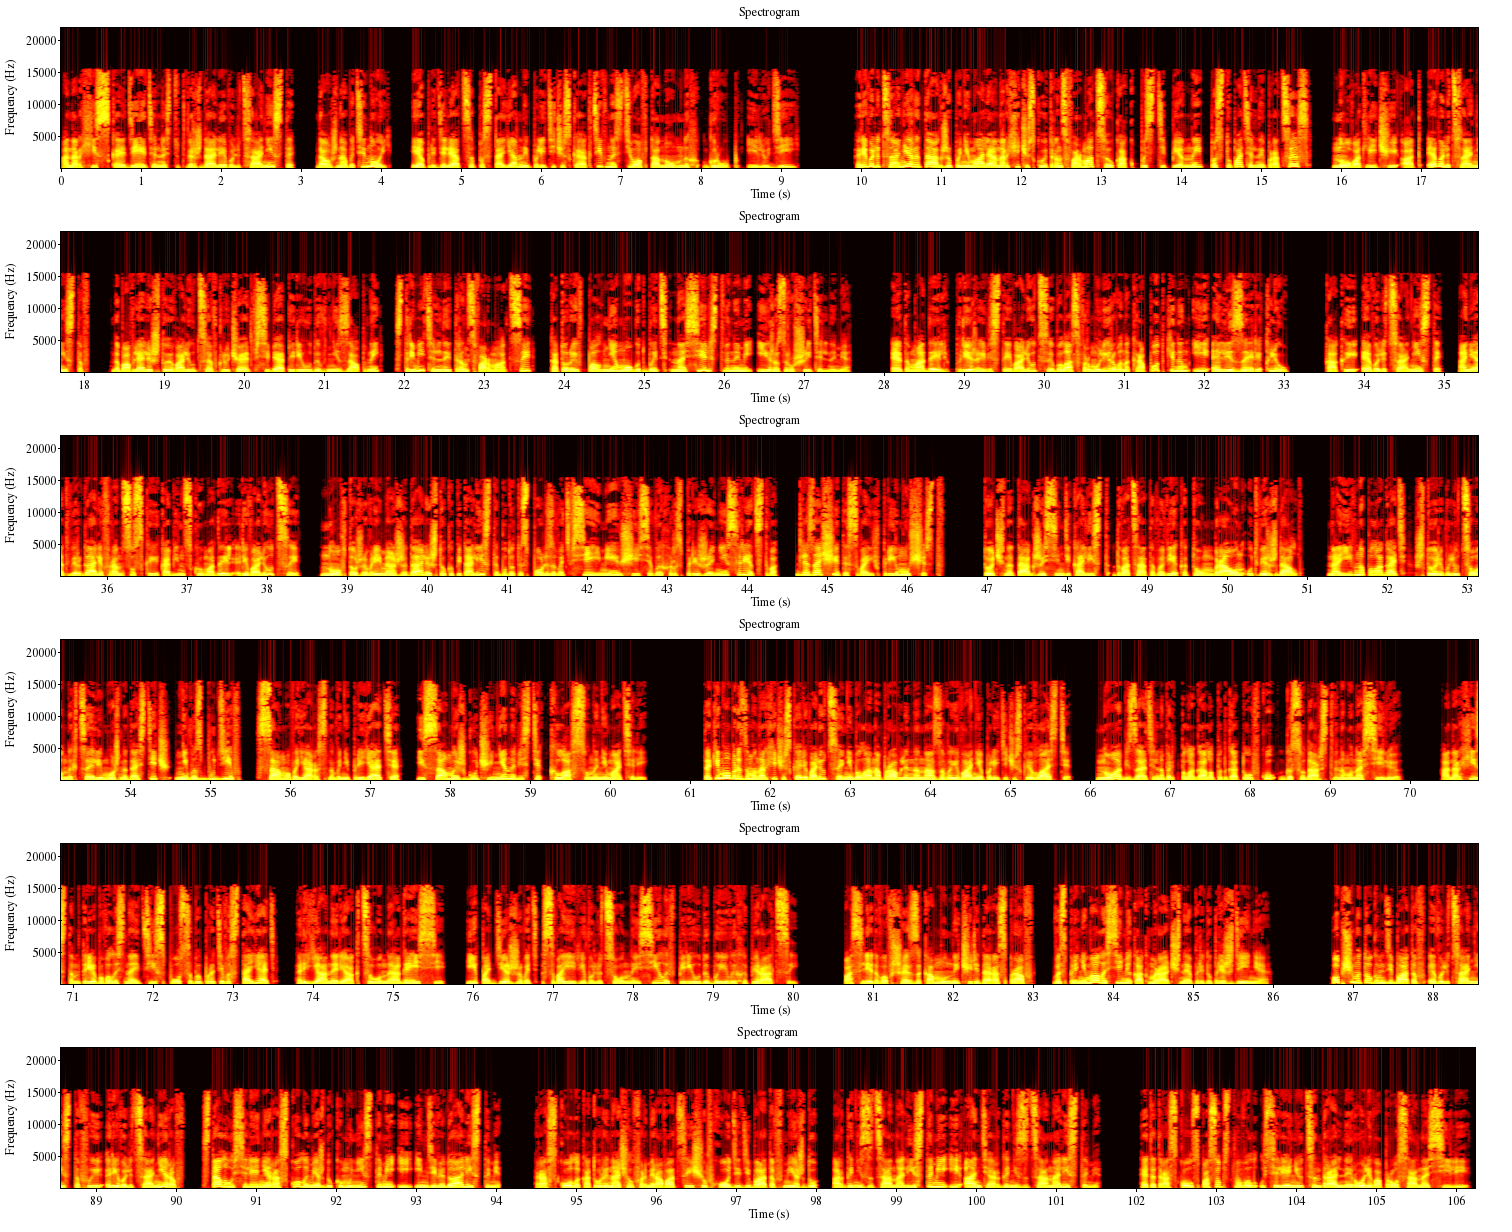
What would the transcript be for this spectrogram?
Анархистская деятельность, утверждали эволюционисты, должна быть иной и определяться постоянной политической активностью автономных групп и людей. Революционеры также понимали анархическую трансформацию как постепенный, поступательный процесс, но, в отличие от эволюционистов, добавляли, что эволюция включает в себя периоды внезапной, стремительной трансформации которые вполне могут быть насильственными и разрушительными. Эта модель прерывистой эволюции была сформулирована Кропоткиным и Элизе Реклю. Как и эволюционисты, они отвергали французскую и кабинскую модель революции, но в то же время ожидали, что капиталисты будут использовать все имеющиеся в их распоряжении средства для защиты своих преимуществ. Точно так же синдикалист XX века Том Браун утверждал, Наивно полагать, что революционных целей можно достичь, не возбудив самого яростного неприятия и самой жгучей ненависти к классу нанимателей. Таким образом, анархическая революция не была направлена на завоевание политической власти, но обязательно предполагала подготовку к государственному насилию. Анархистам требовалось найти способы противостоять рьяной реакционной агрессии и поддерживать свои революционные силы в периоды боевых операций. Последовавшая за коммунной череда расправ воспринималась ими как мрачное предупреждение. Общим итогом дебатов эволюционистов и революционеров стало усиление раскола между коммунистами и индивидуалистами, раскола, который начал формироваться еще в ходе дебатов между организационалистами и антиорганизационалистами. Этот раскол способствовал усилению центральной роли вопроса о насилии.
